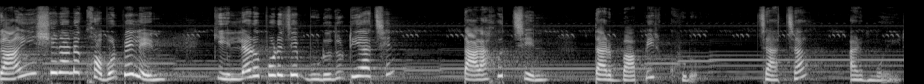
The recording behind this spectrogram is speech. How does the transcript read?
গায়ে এসে রানা খবর পেলেন, কেল্লার ওপরে যে বুড়ো দুটি আছেন, তারা হচ্ছেন তার বাপের খুড়ো, চাচা আর ময়ূর।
